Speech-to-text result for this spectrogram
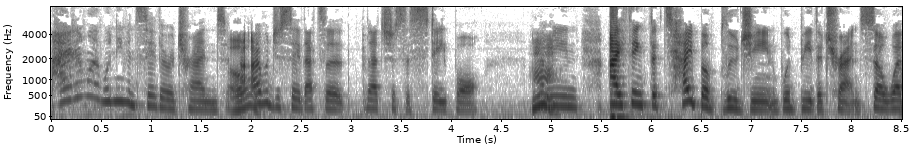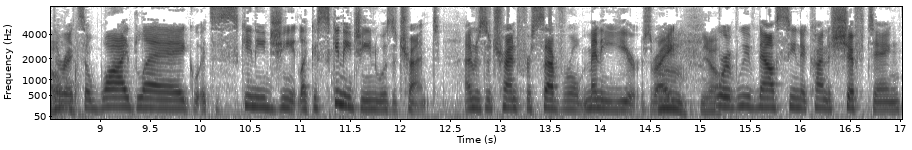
I don't. I wouldn't even say they're a trend. Oh. I, I would just say that's a that's just a staple. Hmm. I mean, I think the type of blue jean would be the trend. So whether oh. it's a wide leg, it's a skinny jean, like a skinny jean was a trend and was a trend for several many years, right? Mm, yeah. Where we've now seen it kind of shifting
